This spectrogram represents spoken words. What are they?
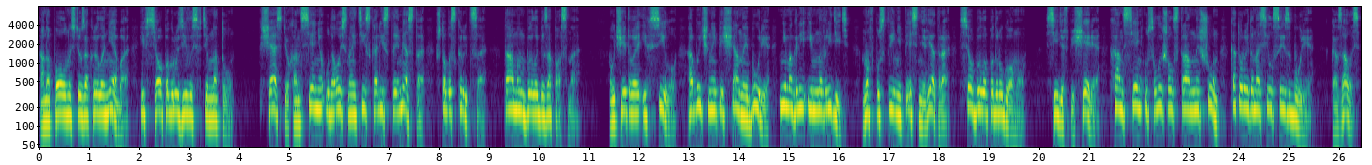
Она полностью закрыла небо, и все погрузилось в темноту. К счастью, Хан Сеню удалось найти скалистое место, чтобы скрыться. Там им было безопасно. Учитывая их силу, обычные песчаные бури не могли им навредить, но в пустыне Песни Ветра все было по-другому. Сидя в пещере, Хан Сень услышал странный шум, который доносился из бури. Казалось,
